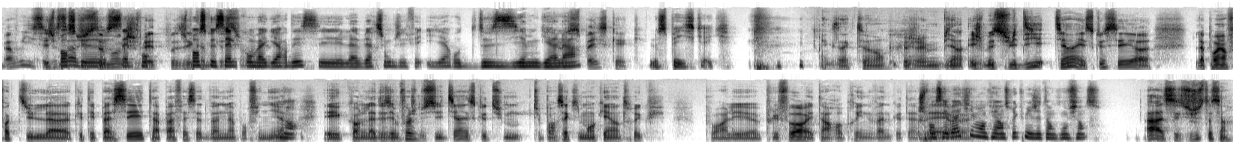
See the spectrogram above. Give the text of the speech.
Ah oui, c'est je pense ça que justement que celle je voulais qu'on- te poser Je pense comme que celle qu'on va garder, c'est la version que j'ai fait hier au deuxième gala, Le Space Cake. le Space Cake. Exactement, que j'aime bien. Et je me suis dit, tiens, est-ce que c'est euh, la première fois que tu l'as, que t'es passé, t'as pas fait cette vanne-là pour finir? Non. Et quand la deuxième fois, je me suis dit, tiens, est-ce que tu, tu pensais qu'il manquait un truc pour aller euh, plus fort et t'as repris une vanne que t'avais Je pensais pas euh, qu'il manquait un truc, mais j'étais en confiance. Ah, c'est juste ça.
